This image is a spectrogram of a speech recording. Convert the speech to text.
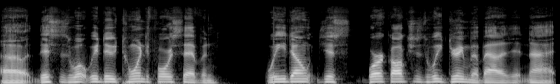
Uh, this is what we do 24 7. We don't just work auctions, we dream about it at night.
